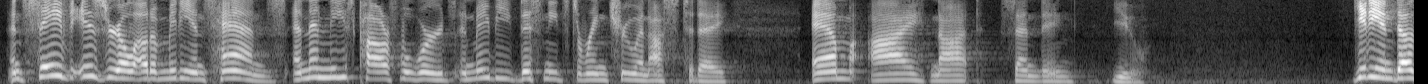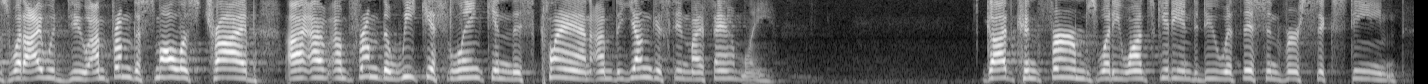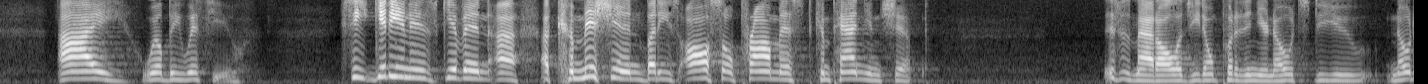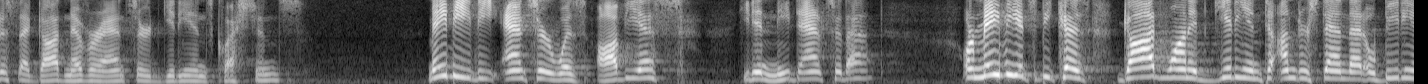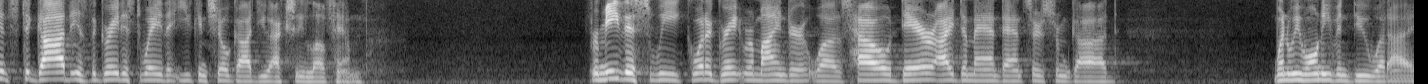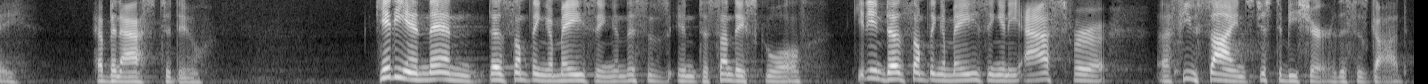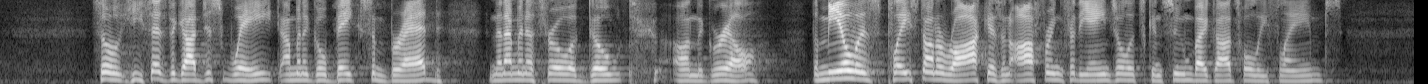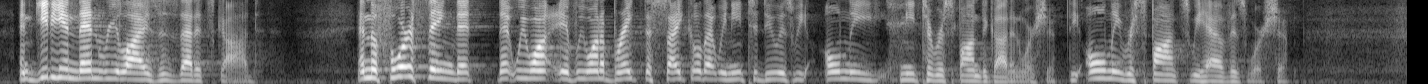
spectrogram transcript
and save Israel out of Midian's hands. And then these powerful words, and maybe this needs to ring true in us today Am I not sending you? Gideon does what I would do. I'm from the smallest tribe. I, am from the weakest link in this clan. I'm the youngest in my family. God confirms what he wants Gideon to do with this in verse 16. I will be with you. See, Gideon is given a, a, commission, but he's also promised companionship. This is Mattology. Don't put it in your notes. Do you notice that God never answered Gideon's questions? Maybe the answer was obvious. He didn't need to answer that. Or maybe it's because God wanted Gideon to understand that obedience to God is the greatest way that you can show God you actually love Him. For me this week, what a great reminder it was. How dare I demand answers from God when we won't even do what I have been asked to do? Gideon then does something amazing, and this is into Sunday school. Gideon does something amazing and he asks for a few signs just to be sure this is God. So he says to God, just wait. I'm going to go bake some bread and then I'm going to throw a goat on the grill. The meal is placed on a rock as an offering for the angel. It's consumed by God's holy flames. And Gideon then realizes that it's God. And the fourth thing that that we want, if we want to break the cycle that we need to do is we only need to respond to God in worship. The only response we have is worship.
